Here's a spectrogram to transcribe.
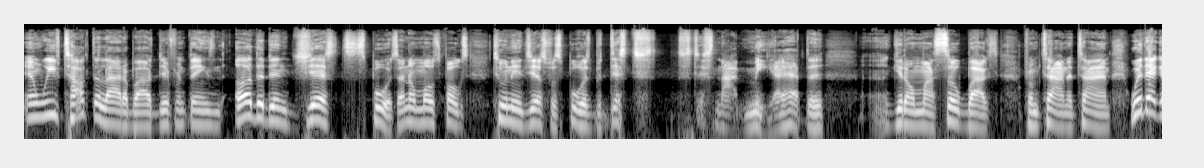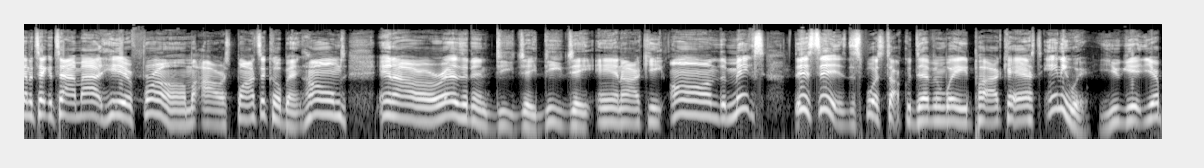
and we've talked a lot about different things other than just sports. I know most folks tune in just for sports, but that's just, it's just not me. I have to get on my soapbox from time to time. With that, going to take a time out here from our sponsor, CoBank Homes, and our resident DJ, DJ Anarchy on the mix. This is the Sports Talk with Devin Wade podcast. Anywhere you get your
